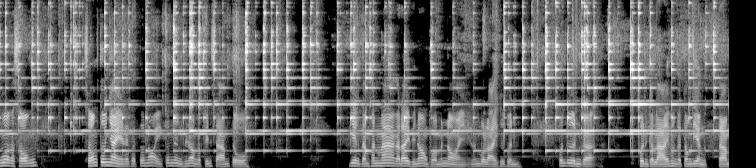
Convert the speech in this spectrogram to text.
งัวกับสองสองตัวใหญ่แล้วก็ตัวน้อยอีกตัวหนึ่งพี่น้องก็เป็นสามตัวเลี้ยงตามคันหน้าก็ได้พี่น้องเพราะมันหน่อย มันโบลายคือเพิ่นคนอื่นก็เพิ่นก็ลายเพิ่นก็ต้องเลี้ยงตาม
